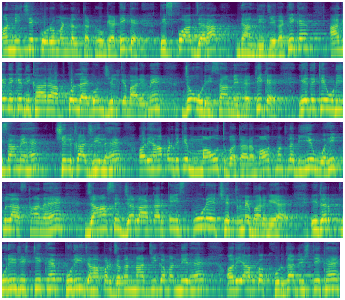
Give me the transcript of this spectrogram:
और नीचे कोरोमंडल तट हो गया, ठीक है? तो इसको आप जरा ध्यान दीजिएगा, ठीक है? आगे देखिए, दिखा रहा आपको लैगुन झील के बारे में, जो उड़ीसा में है, ठीक है? ये देखिए, उड़ीसा में है, चिल्का झील है और यहाँ पर देखिए, माउथ बता रहा माउथ मतलब ये वही खुला स्थान है, जहाँ से जल आकर के इस पूरे क्षेत्र में भर गया है। इधर पूरी डिस्ट्रिक्ट है, पूरी, जहाँ पर जगन्नाथ जी का मंदिर है और ये आपका खुर्दा डिस्ट्रिक्ट है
